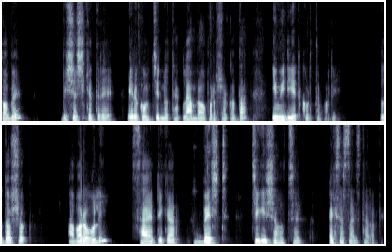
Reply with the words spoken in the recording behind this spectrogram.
তবে বিশেষ ক্ষেত্রে এরকম চিহ্ন থাকলে আমরা অপারেশনের কথা ইমিডিয়েট করতে পারি। তো দর্শক, আবারও বলি সায়াটিকার বেস্ট চিকিৎসা হচ্ছে এক্সারসাইজ থেরাপি।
